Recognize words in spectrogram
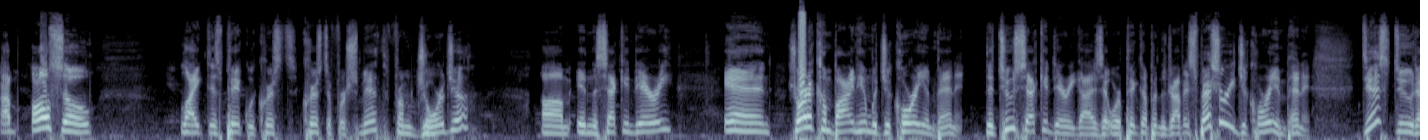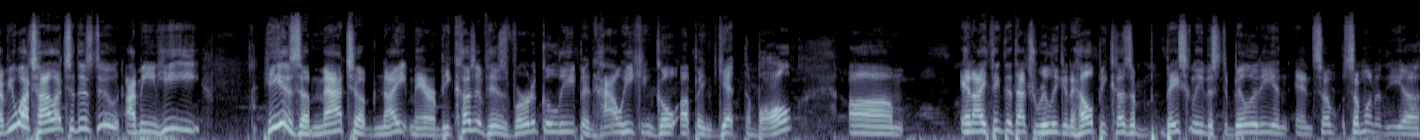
I'm also like this pick with Chris, Christopher Smith from Georgia um, in the secondary and sort of combine him with Jakorian Bennett the two secondary guys that were picked up in the draft, especially Jakorian Bennett. This dude, have you watched highlights of this dude? I mean, he he is a matchup nightmare because of his vertical leap and how he can go up and get the ball. Um, and I think that that's really going to help because of basically the stability and and some somewhat of the uh,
